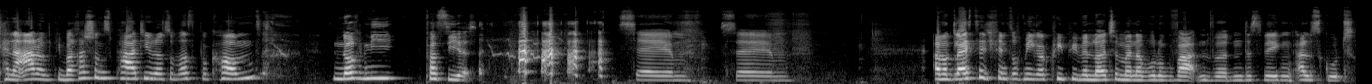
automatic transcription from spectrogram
keine Ahnung, eine Überraschungsparty oder sowas bekommt. Noch nie passiert. Same, same. Aber gleichzeitig finde ich es auch mega creepy, wenn Leute in meiner Wohnung warten würden. Deswegen alles gut.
